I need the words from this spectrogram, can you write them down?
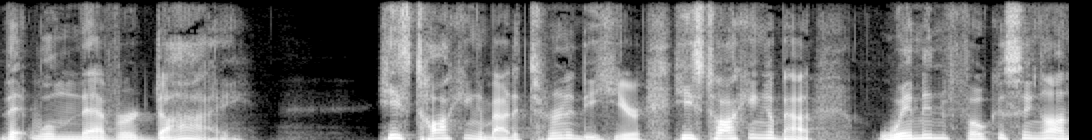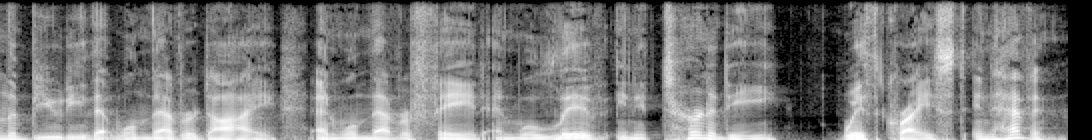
that will never die. He's talking about eternity here. He's talking about Women focusing on the beauty that will never die and will never fade and will live in eternity with Christ in heaven.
